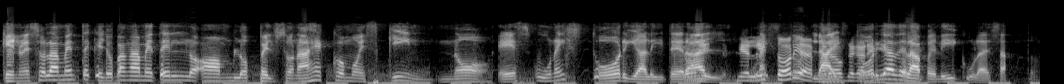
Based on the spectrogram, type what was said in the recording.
que no es solamente que ellos van a meter lo- um, los personajes como skin, no, es una historia literal. Sí, es la historia la the historia de la película, exacto.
